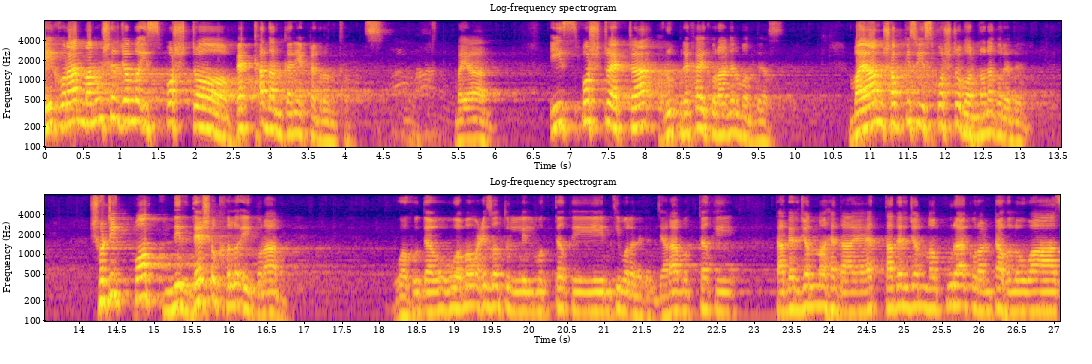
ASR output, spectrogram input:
এই কোরআন মানুষের জন্য স্পষ্ট ব্যাখ্যা দানকারী একটা গ্রন্থ। বায়ান। এই স্পষ্ট একটা রূপরেখায় কোরআনের মধ্যে আছে। বায়ান সবকিছু স্পষ্ট বর্ণনা করে দেন সঠিক পথ নির্দেশক হলো এই কোরআন। কি বলে দেখেন? যারা মুত্তাকি তাদের জন্য হেদায়েত তাদের জন্য পুরা কোরআনটা হলো ওয়াজ।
